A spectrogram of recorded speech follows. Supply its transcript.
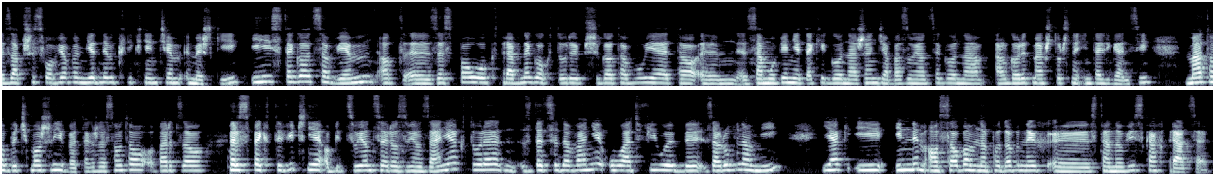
y, za przysłowiowym jednym kliknięciem myszki. I z tego co wiem od zespołu prawnego, który przygotowuje to zamówienie takiego narzędzia bazującego na algorytmach sztucznej inteligencji, ma to być możliwe. Także są to bardzo perspektywicznie obiecujące rozwiązania, które zdecydowanie ułatwiłyby zarówno mi, jak i innym osobom na podobnych y, stanowiskach pracę.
